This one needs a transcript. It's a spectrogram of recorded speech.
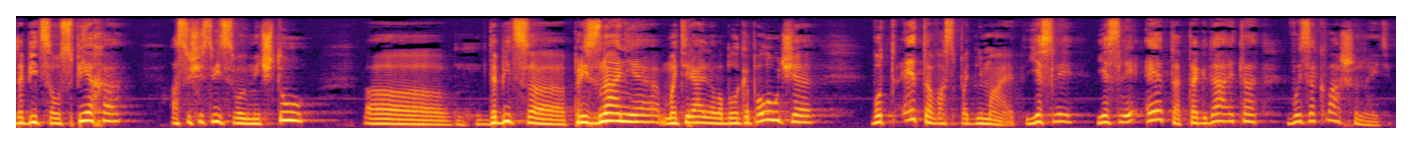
Добиться успеха, осуществить свою мечту, э, добиться признания, материального благополучия – вот это вас поднимает. Если, если это, тогда это вы заквашены этим.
